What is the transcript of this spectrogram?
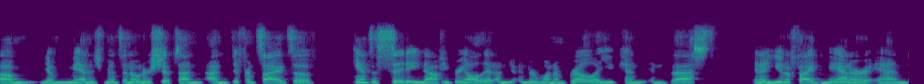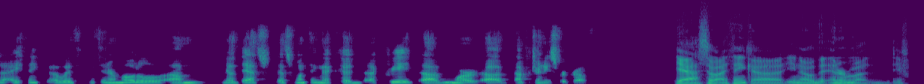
um, you know, managements and ownerships on, on different sides of Kansas City. Now, if you bring all that under, under one umbrella, you can invest in a unified manner. And I think with, with intermodal, um, you know, that's, that's one thing that could uh, create uh, more uh, opportunities for growth. Yeah, so I think uh, you know the inter, if,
